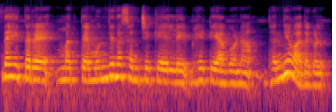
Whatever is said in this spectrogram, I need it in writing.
ಸ್ನೇಹಿತರೆ, ಮತ್ತೆ ಮುಂದಿನ ಸಂಚಿಕೆಯಲ್ಲಿ ಭೇಟಿಯಾಗೋಣ. ಧನ್ಯವಾದಗಳು.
